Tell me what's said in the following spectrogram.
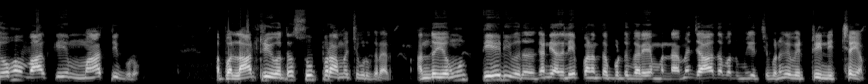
யோகம் வாழ்க்கையை மாற்றி போடும் அப்ப லாட்ரி யோகத்தை சூப்பரா அமைச்சு கொடுக்குறாரு. அந்த யோகமும் தேடி வருதுக்காண்டி அதிலே பணத்தை போட்டு விரயம் பண்ணாமல் ஜாதக முயற்சி பண்ணுங்க வெற்றி நிச்சயம்.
